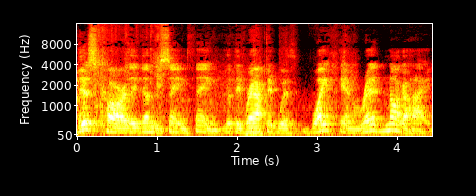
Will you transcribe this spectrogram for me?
This car, they've done the same thing, but they wrapped it with white and red Naugahyde.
